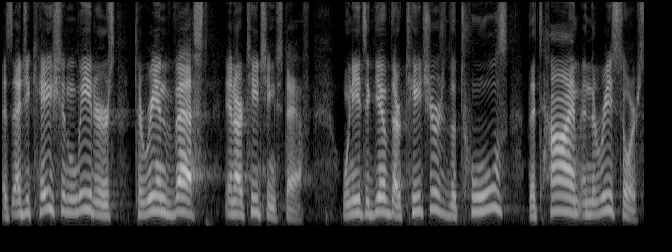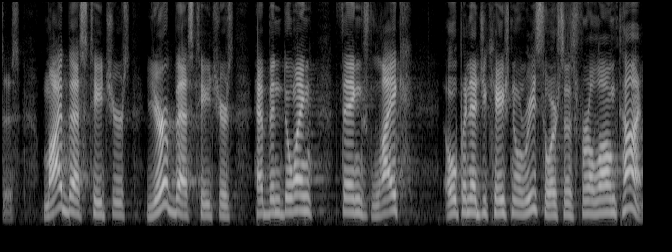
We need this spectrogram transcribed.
as education leaders to reinvest in our teaching staff. We need to give their teachers the tools, the time, and the resources. My best teachers, your best teachers, have been doing things like open educational resources for a long time.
